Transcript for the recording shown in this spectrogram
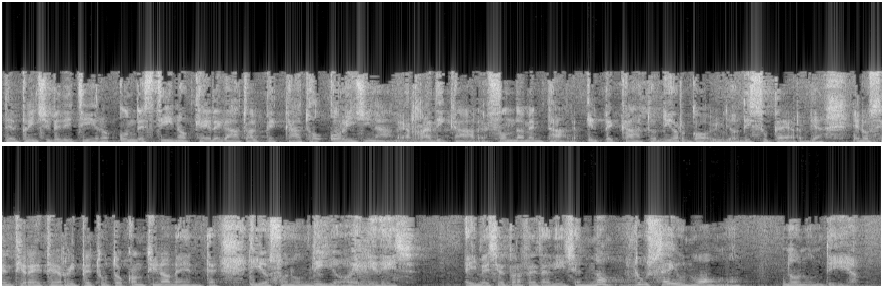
del principe di Tiro, un destino che è legato al peccato originale, radicale, fondamentale, il peccato di orgoglio, di superbia, e lo sentirete ripetuto continuamente. Io sono un Dio, egli dice. E invece il profeta dice, no, tu sei un uomo, non un Dio.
